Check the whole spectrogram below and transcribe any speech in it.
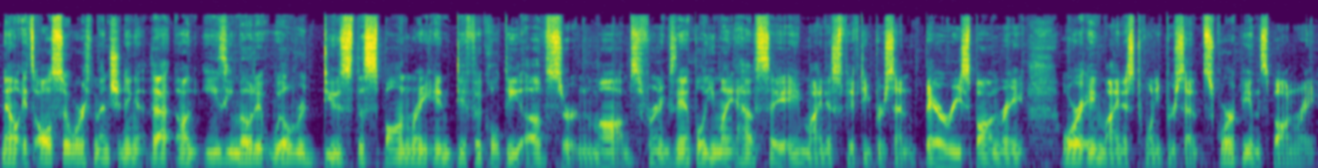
Now, it's also worth mentioning that on easy mode, it will reduce the spawn rate and difficulty of certain mobs. For an example, you might have, say, a minus 50% bear respawn rate or a minus 20% scorpion spawn rate.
